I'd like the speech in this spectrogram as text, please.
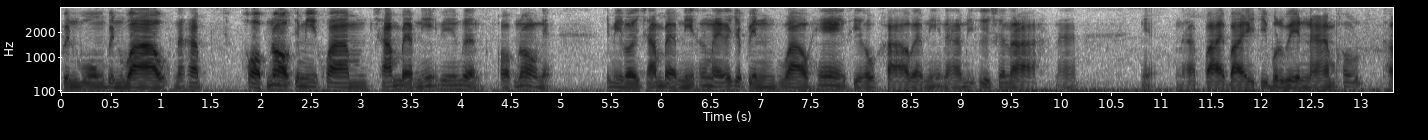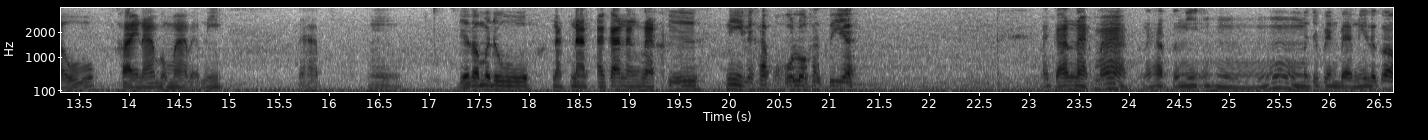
เป็นวงเป็นวาวนะครับ ขอบนอกจะมีความช้ำแบบนี้พี่เพื่อนขอบนอกเนี่ยจะมีรอยช้ำแบบนี้ข้างในก็จะเป็นวาล์วแห้งสีขาวๆแบบนี้นะครับ นี่คือชื้อรานะเนี่ยนะครับปลายใบที่บริเวณน้ำเขาเขาคายน้ำออกมาแบบนี้นะครับ นี่เดี๋ยวเรามาดูหนักๆ อาการหนักๆ คือนี่เลยครับ โคโลคาเซีย อาการหนักมากนะครับตรงนี้ อืมันจะเป็นแบบนี้แล้วก็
